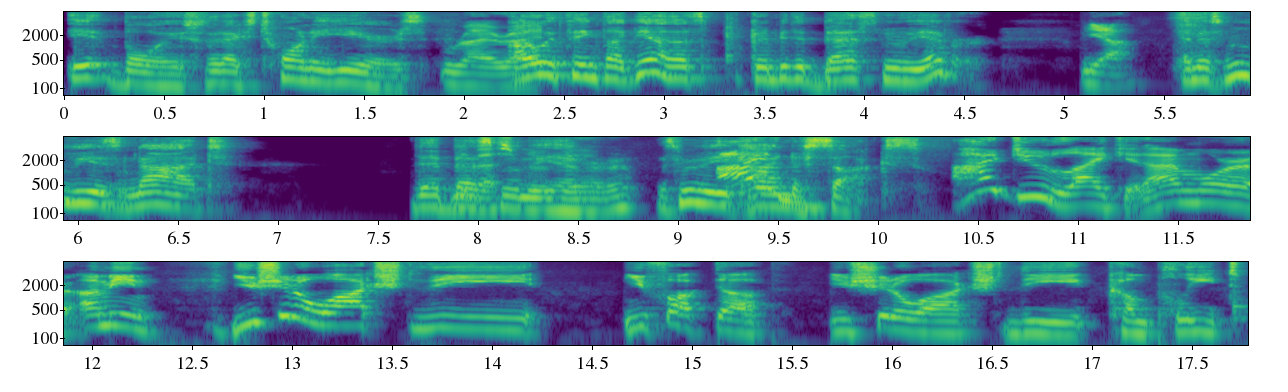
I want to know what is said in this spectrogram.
it boys for the next 20 years. right right I would think like, yeah, that's gonna be the best movie ever. yeah And this movie is not the best, best movie, movie ever. ever. This movie I- kind of sucks. i do like it i'm more i mean you should have watched the you fucked up you should have watched the complete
